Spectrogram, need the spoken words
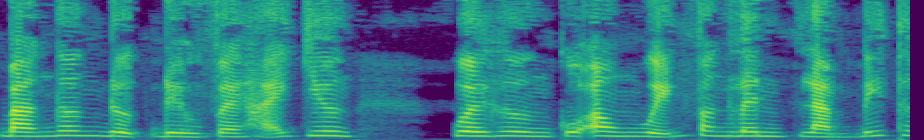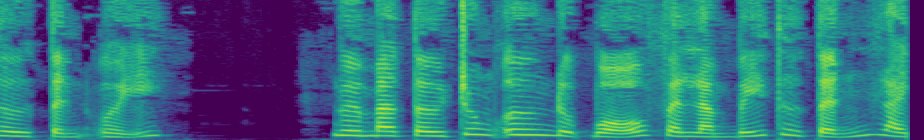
bà Ngân được điều về Hải Dương, quê hương của ông Nguyễn Văn Linh làm bí thư tỉnh ủy. Người mà từ Trung ương được bổ về làm bí thư tỉnh là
